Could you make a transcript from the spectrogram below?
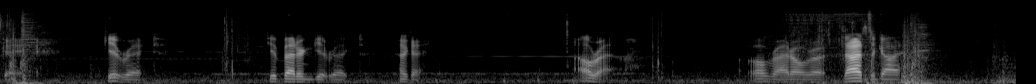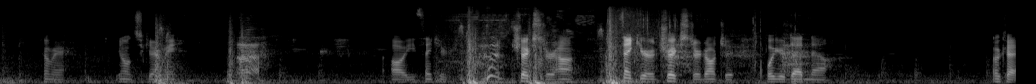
Okay. Get wrecked. Get better and get wrecked. Okay. Alright. Alright, alright. That's a guy. Come here. You don't scare me. Oh, you think you're a trickster, huh? You think you're a trickster, don't you? Well, you're dead now. Okay.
